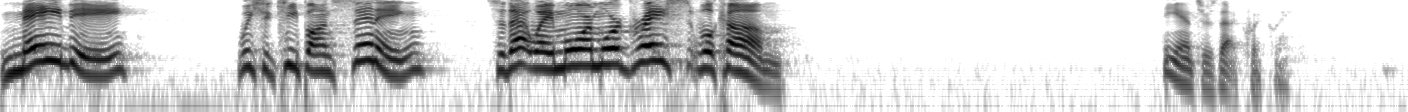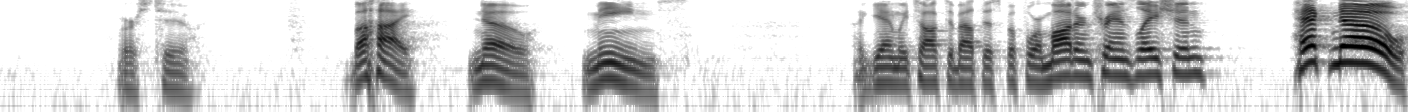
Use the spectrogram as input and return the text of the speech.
maybe we should keep on sinning so that way more and more grace will come. He answers that quickly. Verse 2 By no means. Again, we talked about this before. Modern translation Heck no.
